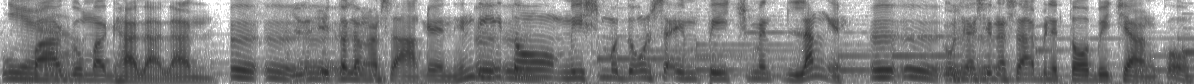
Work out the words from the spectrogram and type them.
Yeah. bago maghalalan. Mm-mm. Ito lang ang sa akin. Hindi ito mismo doon sa impeachment lang eh. Mm-mm. Kung yan sinasabi ni Toby Chanko,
